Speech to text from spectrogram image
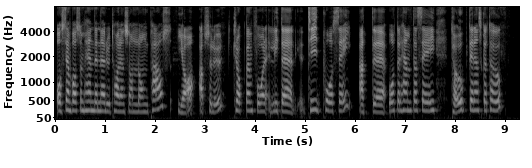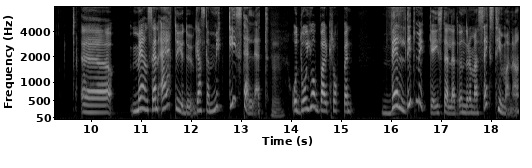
Och sen vad som händer när du tar en sån lång paus? Ja, absolut. Kroppen får lite tid på sig att eh, återhämta sig, ta upp det den ska ta upp. Eh, men sen äter ju du ganska mycket istället. Mm. Och då jobbar kroppen väldigt mycket istället under de här sex timmarna.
